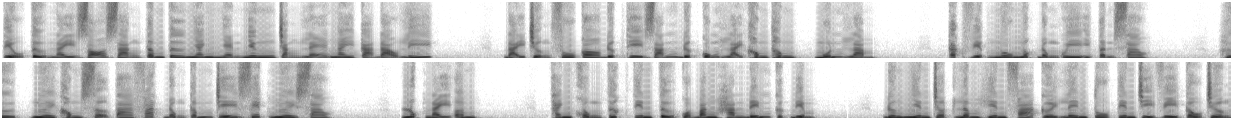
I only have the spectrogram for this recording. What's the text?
Tiểu tử này rõ ràng tâm tư nhanh nhẹn nhưng chẳng lẽ ngay cả đạo lý. Đại trưởng phu co được thì giãn được cũng lại không thông, muốn làm. Các việc ngu ngốc đồng quy tận sao. Hừ, ngươi không sợ ta phát động cấm chế giết ngươi sao. Lúc này âm. Thanh khổng tước tiên tử của băng hàn đến cực điểm. Đương nhiên chợt lâm hiên phá cười lên tu tiên chỉ vì cầu trường.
